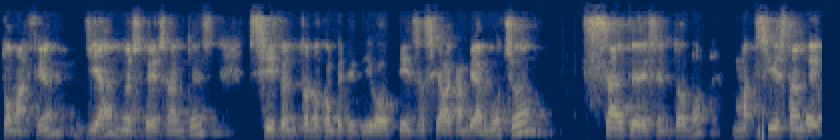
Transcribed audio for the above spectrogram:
toma acción. Ya, no esperes antes. Si tu entorno competitivo piensas que va a cambiar mucho, salte de ese entorno. Sigue estando ahí,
